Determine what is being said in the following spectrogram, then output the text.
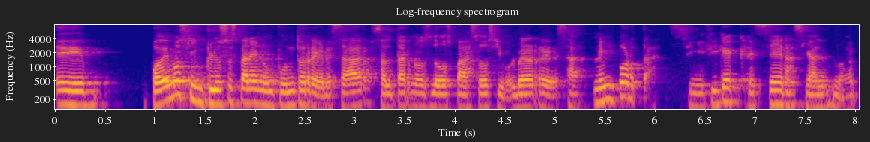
eh, podemos incluso estar en un punto, regresar, saltarnos dos pasos y volver a regresar. No importa, significa crecer hacia algo nuevo.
